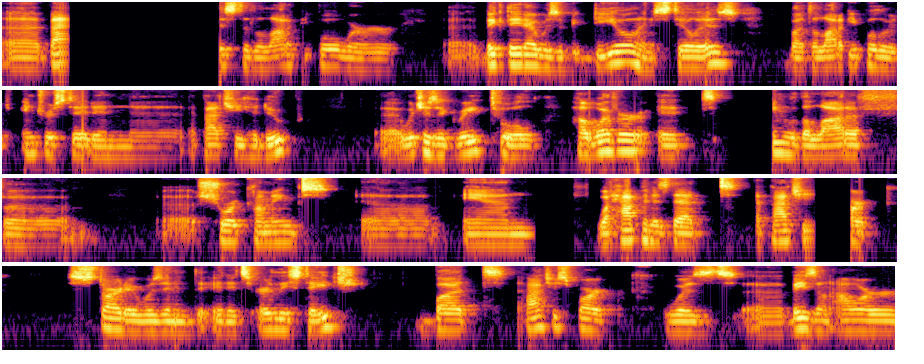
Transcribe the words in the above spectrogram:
uh, back that a lot of people were, uh, big data was a big deal and it still is, but a lot of people were interested in uh, Apache Hadoop, uh, which is a great tool. However, it came with a lot of uh, shortcomings. and what happened is that Apache Spark started was in, the, in its early stage, but Apache Spark was uh, based on our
